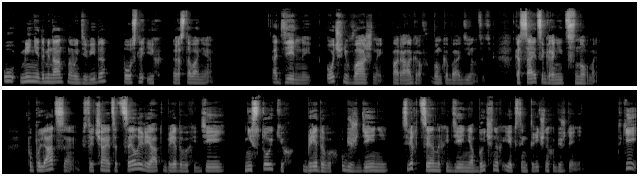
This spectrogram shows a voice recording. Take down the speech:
у менее доминантного индивида после их расставания. Отдельный, очень важный параграф в МКБ-11 касается границ с нормой. В популяции встречается целый ряд бредовых идей, нестойких бредовых убеждений, сверхценных идей, необычных и эксцентричных убеждений. Такие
